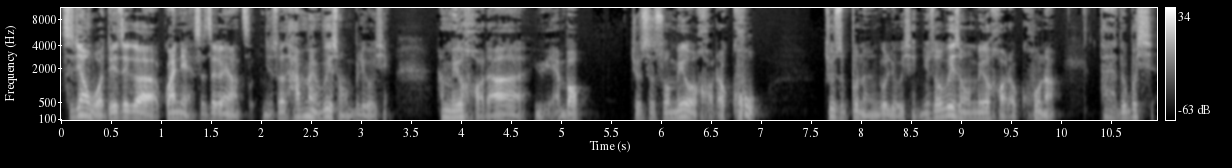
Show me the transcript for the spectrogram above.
实际上我对这个观点是这个样子。你说他们为什么不流行？他没有好的语言包，就是说没有好的库，就是不能够流行。你说为什么没有好的库呢？大家都不写，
